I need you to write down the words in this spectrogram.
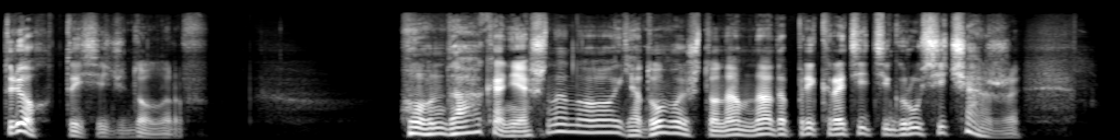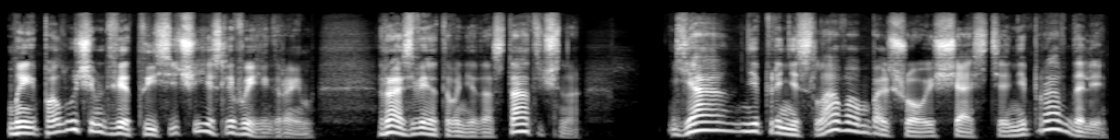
трех тысяч долларов. Да, конечно, но я думаю, что нам надо прекратить игру сейчас же. Мы получим две тысячи, если выиграем. Разве этого недостаточно? Я не принесла вам большого счастья, не правда ли?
